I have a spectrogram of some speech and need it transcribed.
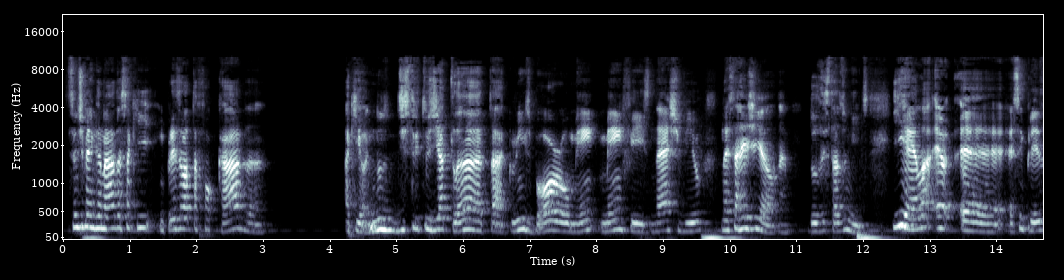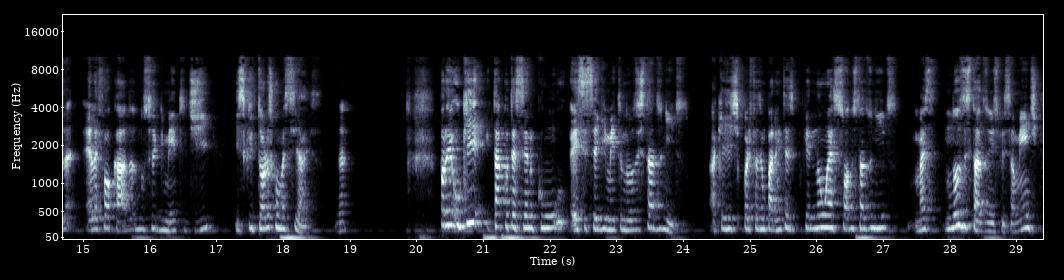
Se não estiver enganado, essa aqui empresa ela está focada aqui, ó, nos distritos de Atlanta, Greensboro, Memphis, Nashville, nessa região né, dos Estados Unidos. E ela é, é, essa empresa ela é focada no segmento de escritórios comerciais. Né? Porém, o que está acontecendo com esse segmento nos Estados Unidos? Aqui a gente pode fazer um parêntese, porque não é só nos Estados Unidos, mas nos Estados Unidos especialmente,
